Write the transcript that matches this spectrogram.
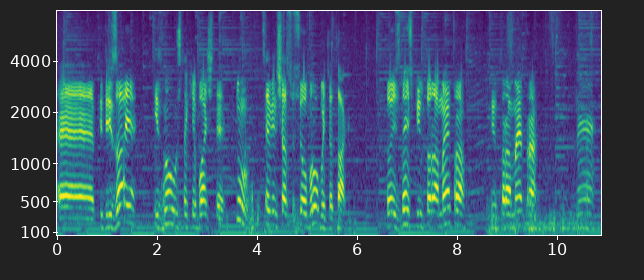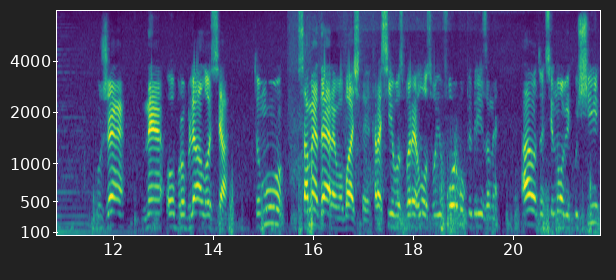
е, підрізає. І знову ж таки, бачите, ну, це він зараз усе обробить отак. Тобто десь півтора метра, півтора метра не, вже не оброблялося. Тому саме дерево, бачите, красиво зберегло свою форму підрізане. А от оці нові кущі,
